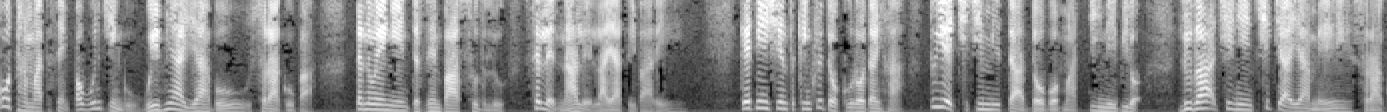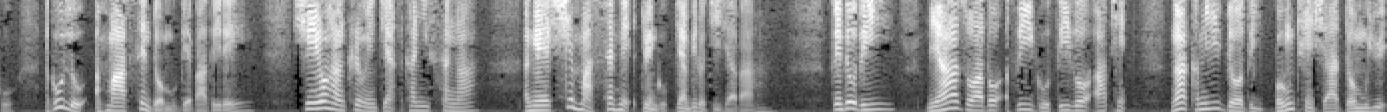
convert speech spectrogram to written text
ကိုထံမှတဆင့်ပဝန်းကျင်ကိုဝေမျှရဖို့ဆိုတာကိုပါ တနွေငင်ဒဇင်ပါဆိုတယ်လို့ဆက်လက်နားလည်လာရစီပါ रे ကယ်တင်ရှင်သခင်ခရစ်တော်ကိုတော်တိုင်ဟာသူ့ရဲ့ချစ်ချင်းမေတ္တာတော်ပေါ်မှာတည်နေပြီးတော့လူသားအချင်းချင်းချစ်ကြရမယ်ဆိုတာကိုအခုလိုအမှားဆင့်တော်မူခဲ့ပါသေးတယ်ရှင်ယောဟန်ခရစ်ဝင်ကျမ်းအခန်းကြီး15အငယ်8မှ7အတွင်ကိုပြန်ပြီးတော့ကြည့်ကြပါသင်တို့သည်များစွာသောအသီးကိုသီးသောအဖြစ်ငါခမည်းတော်သည်ဘုံထင်ရှားတော်မူ၍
